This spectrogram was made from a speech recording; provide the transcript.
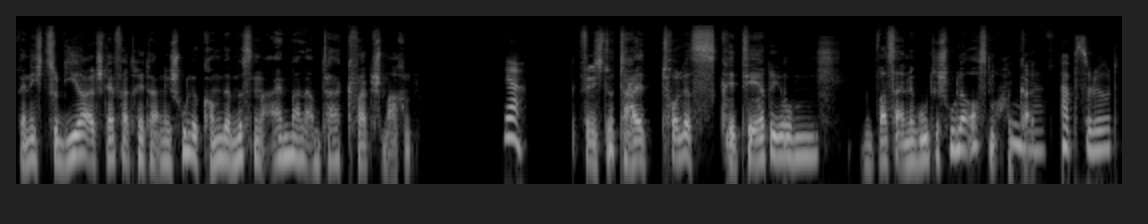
wenn ich zu dir als Stellvertreter an die Schule komme, wir müssen einmal am Tag Quatsch machen. Ja. Finde ich total tolles Kriterium was eine gute Schule ausmachen kann. Ja, absolut.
